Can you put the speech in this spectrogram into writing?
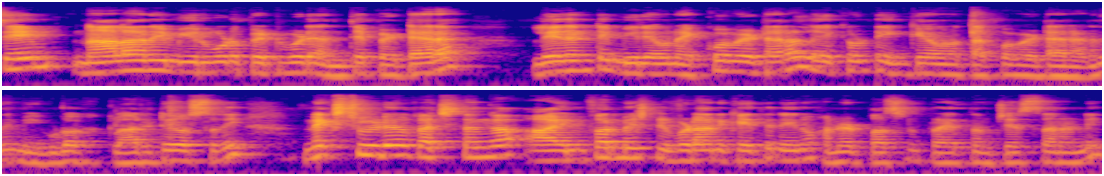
సేమ్ నాలానే మీరు కూడా పెట్టుబడి అంతే పెట్టారా? లేదంటే మీరు ఏమైనా ఎక్కువ పెట్టారా? లేకుంటే ఇంకేమైనా తక్కువ పెట్టారా అనేది మీకు కూడా ఒక క్లారిటీ వస్తుంది. నెక్స్ట్ వీడియో ఖచ్చితంగా ఆ ఇన్ఫర్మేషన్ ఇవ్వడానికైతే నేను హండ్రెడ్ పర్సెంట్ ప్రయత్నం చేస్తానండి.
